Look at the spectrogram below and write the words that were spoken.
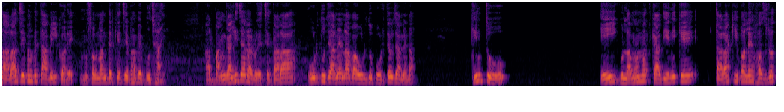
তারা যেভাবে তাবিল করে, মুসলমানদেরকে যেভাবে বুঝায়, আর বাঙালি যারা রয়েছে, তারা উর্দু জানে না বা উর্দু পড়তেও জানে না। কিন্তু এই গুলাম মোহাম্মদ কাদিয়ানিকে তারা কি বলে? হজরত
